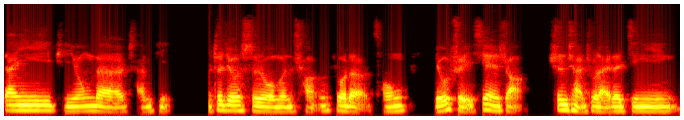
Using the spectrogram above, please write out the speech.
单一平庸的产品，这就是我们常说的从流水线上生产出来的精英。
